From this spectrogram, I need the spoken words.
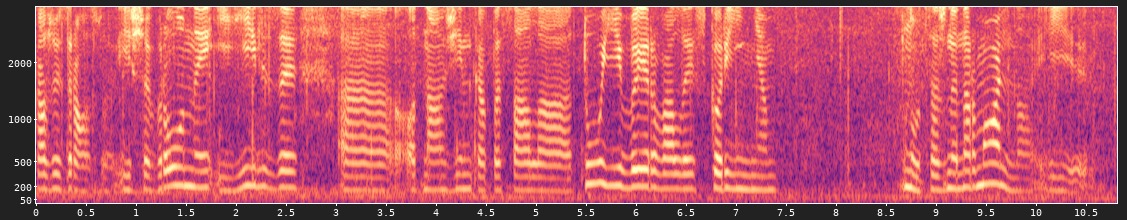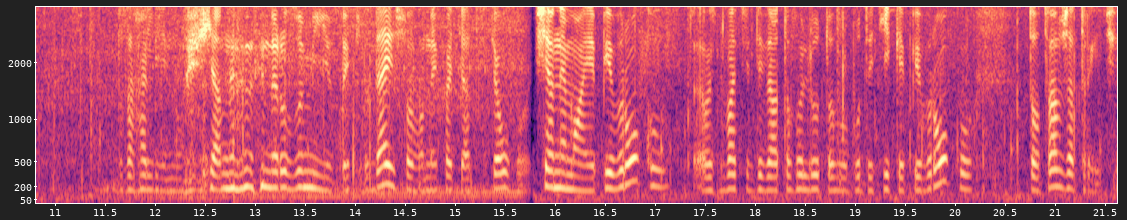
Кажуть зразу, і шеврони, і гільзи. Е, одна жінка писала, туї вирвали з корінням. Ну, це ж ненормально. І взагалі ну, я не, не розумію цих людей, що вони хочуть з цього. Ще немає півроку. Ось 29 лютого буде тільки півроку, то це вже тричі.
